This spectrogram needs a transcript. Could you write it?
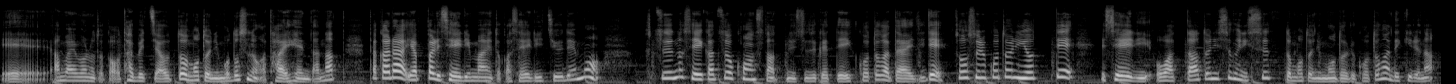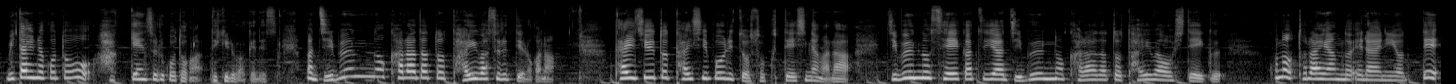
えー、甘いものとかを食べちゃうと元に戻すのが大変だなだからやっぱり生理前とか生理中でも普通の生活をコンスタントに続けていくことが大事でそうすることによって生理終わった後にすぐにスッと元に戻ることができるなみたいなことを発見することができるわけです。まあ、自分の体と対話するっていうのかな体重と体脂肪率を測定しながら自分の生活や自分の体と対話をしていくこのトライアンドエラーによって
